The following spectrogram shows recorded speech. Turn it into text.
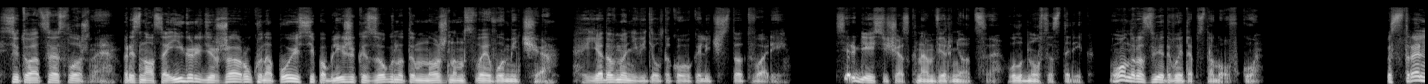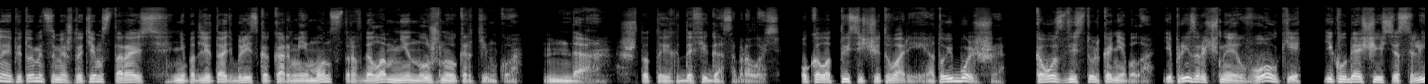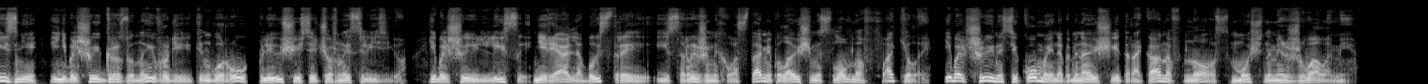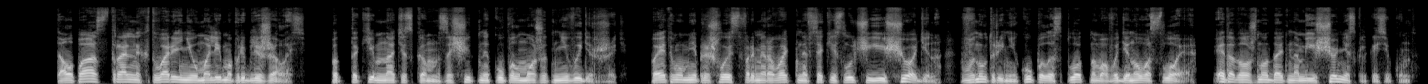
«Ситуация сложная», — признался Игорь, держа руку на поясе поближе к изогнутым ножнам своего меча. «Я давно не видел такого количества тварей». «Сергей сейчас к нам вернется», — улыбнулся старик. «Он разведывает обстановку». Астральная питомица, между тем, стараясь не подлетать близко к армии монстров, дала мне нужную картинку. Да, что-то их дофига собралось. Около тысячи тварей, а то и больше. Кого здесь только не было. И призрачные волки, и клубящиеся слизни, и небольшие грызуны, вроде кенгуру, плюющиеся черной слизью, и большие лисы, нереально быстрые и с рыжими хвостами, пылающими словно факелы, и большие насекомые, напоминающие тараканов, но с мощными жвалами. Толпа астральных тварей неумолимо приближалась. Под таким натиском защитный купол может не выдержать. Поэтому мне пришлось сформировать на всякий случай еще один, внутренний купол из плотного водяного слоя. Это должно дать нам еще несколько секунд.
